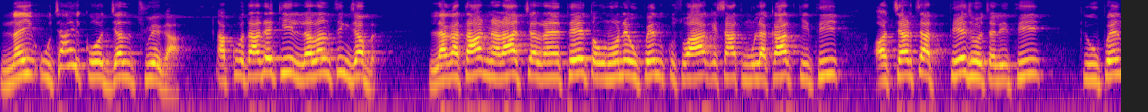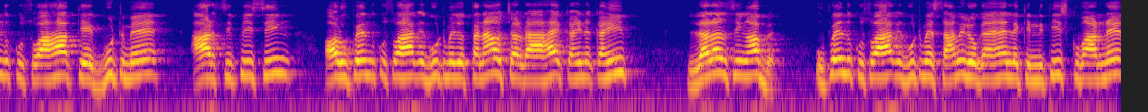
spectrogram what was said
नई ऊंचाई को जल्द छुएगा। आपको बता दें कि ललन सिंह जब लगातार नाराज़ चल रहे थे तो उन्होंने उपेंद्र कुशवाहा के साथ मुलाकात की थी और चर्चा तेज हो चली थी कि उपेंद्र कुशवाहा के गुट में आरसीपी सिंह और उपेंद्र कुशवाहा के गुट में जो तनाव चल रहा है, कहीं ना कहीं ललन सिंह अब उपेंद्र कुशवाहा के गुट में शामिल हो गए हैं, लेकिन नीतीश कुमार ने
